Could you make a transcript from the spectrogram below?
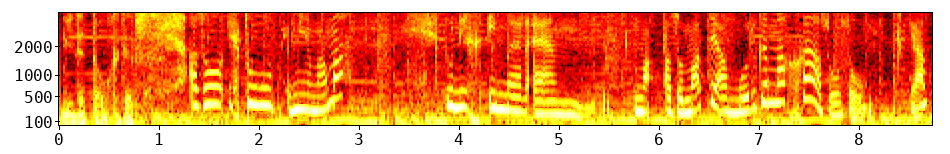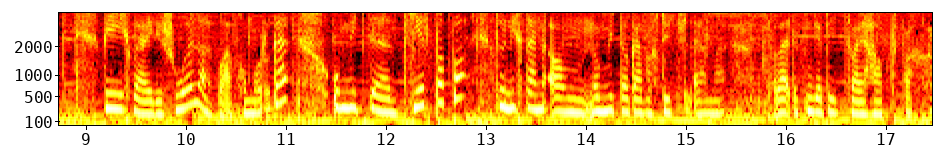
bei meiner Tochter. Also ich tue meiner Mama tue ich immer ähm, also Mathe am Morgen machen, also so ja, wie ich wäre in der Schule, also einfach am Morgen. Und mit äh, Tierpapa tue ich dann am Nachmittag einfach Deutsch lernen. Weil das sind ja die zwei Hauptfächer.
